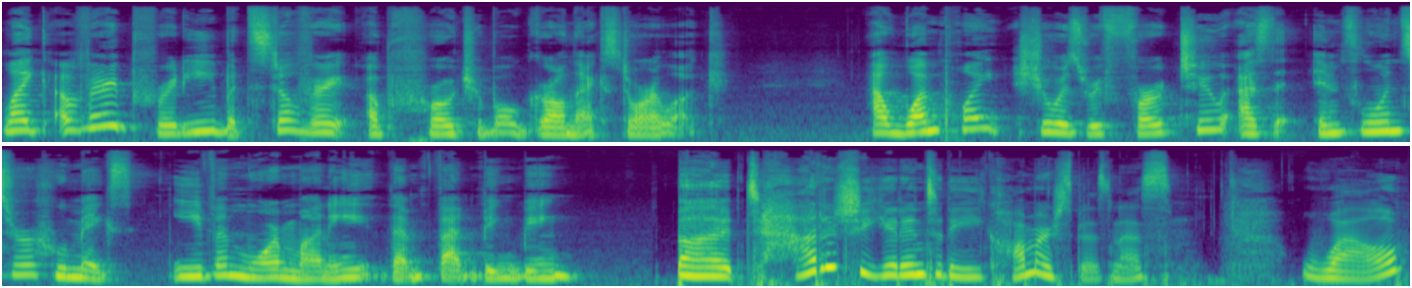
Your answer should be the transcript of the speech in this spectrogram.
Like a very pretty but still very approachable girl next door look. At one point, she was referred to as the influencer who makes even more money than Fan Bingbing. But how did she get into the e commerce business? Well,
